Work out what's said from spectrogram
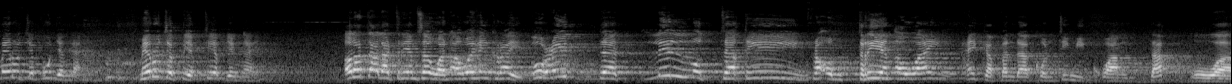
ไม่รู้จะพูดยังไง ไม่รู้จะเปรียบเทียบยังไงอัลลอฮ์ตาลาเตรียมสวรรค์เอาไว้ให้ใครอุอิดดต ลิลมุตตะกีนพระองค์เตรียมเอาไว้ให้กับบรรดาคนที่มีความตักวา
